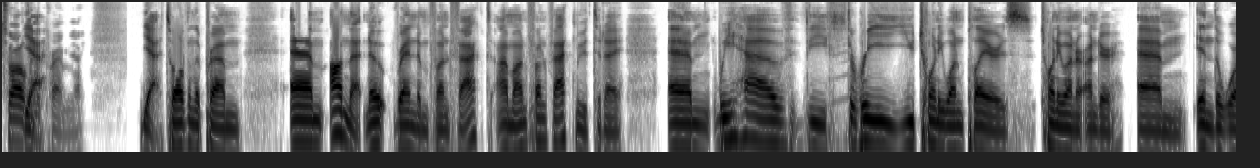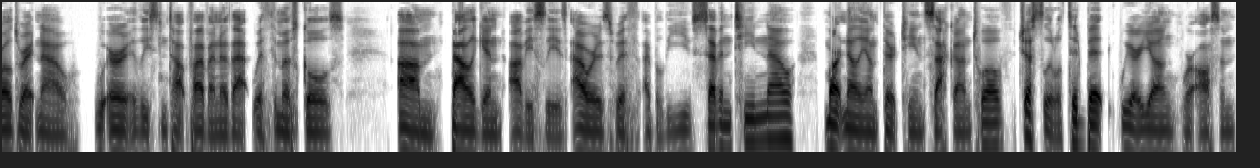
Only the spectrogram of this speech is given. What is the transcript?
twelve yeah. in the Prem. Yeah. yeah, twelve in the Prem. Um, on that note, random fun fact: I'm on fun fact mood today, um, we have the three U21 players, 21 or under, um, in the world right now, or at least in top five. I know that with the most goals. Um, Balogun obviously is ours with, I believe, 17 now. Martinelli on 13, Saka on 12. Just a little tidbit. We are young. We're awesome.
